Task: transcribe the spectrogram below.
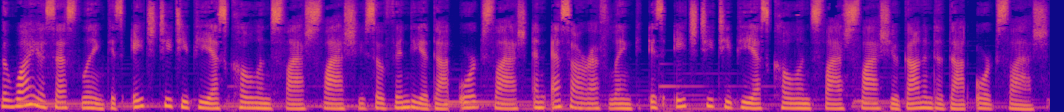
The YSS link is https colon slash slash usofindia.org slash and SRF link is https colon slash slash slash.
